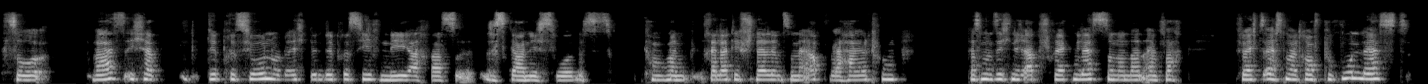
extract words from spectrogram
so, was, ich habe Depression oder ich bin depressiv. Nee, ach was, ist gar nicht so. Das kommt man relativ schnell in so eine Abwehrhaltung, dass man sich nicht abschrecken lässt, sondern dann einfach vielleicht erstmal drauf beruhen lässt.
